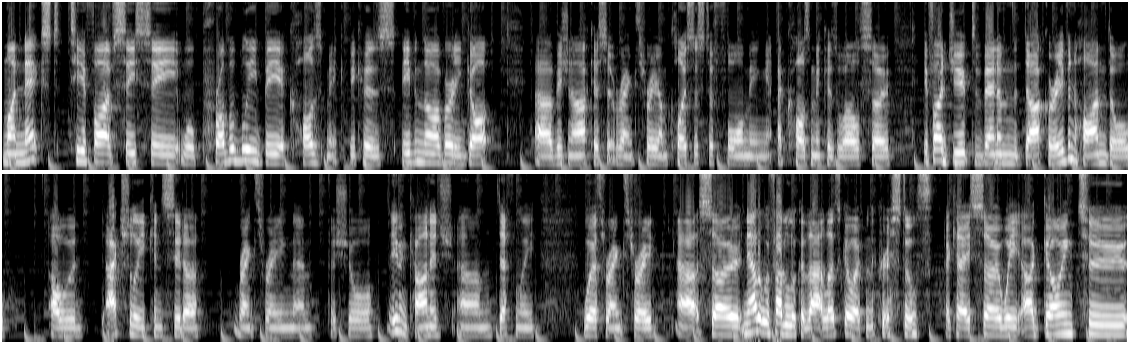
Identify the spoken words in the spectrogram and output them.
My next tier 5 CC will probably be a Cosmic because even though I've already got uh, Vision Aarkus at rank 3, I'm closest to forming a Cosmic as well. So if I duped Venom the Duck or even Heimdall, I would actually consider rank 3ing them for sure. Even Carnage, um, definitely worth rank 3. Uh, so now that we've had a look at that, let's go open the crystals. Okay, so we are going to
